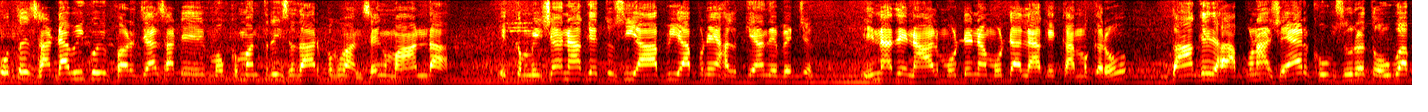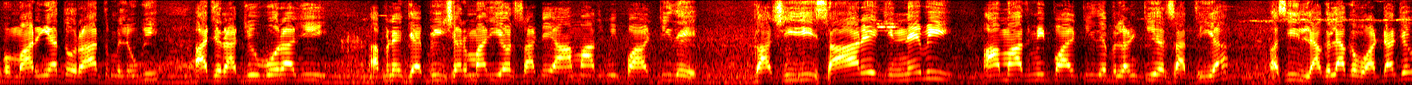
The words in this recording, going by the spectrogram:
ਉੱਥੇ ਸਾਡਾ ਵੀ ਕੋਈ ਫਰਜ਼ ਆ। ਸਾਡੇ ਮੁੱਖ ਮੰਤਰੀ ਸਰਦਾਰ ਭਗਵੰਤ ਸਿੰਘ ਮਾਨ ਦਾ ਇੱਕ ਮਿਸ਼ਨ ਆ ਕਿ ਤੁਸੀਂ ਆਪ ਵੀ ਆਪਣੇ ਹਲਕਿਆਂ ਦੇ ਵਿੱਚ ਇਹਨਾਂ ਦੇ ਨਾਲ ਮੋਢੇ ਨਾਲ ਮੋਢਾ ਲਾ ਕੇ ਕੰਮ ਕਰੋ, ਤਾਂ ਕਿ ਆਪਣਾ ਸ਼ਹਿਰ ਖੂਬਸੂਰਤ ਹੋਊਗਾ, ਬਿਮਾਰੀਆਂ ਤੋਂ ਰਾਹਤ ਮਿਲੂਗੀ। ਅੱਜ ਰਾਜੂ ਬੋਰਾ ਜੀ, ਆਪਣੇ ਗੈਬੀ ਸ਼ਰਮਾ ਜੀ ਔਰ ਸਾਡੇ ਆਮ ਆਦਮੀ ਪਾਰਟੀ ਦੇ ਕਾਸ਼ੀ ਜੀ, ਸਾਰੇ ਜਿੰਨੇ ਵੀ ਆਮ ਆਦਮੀ ਪਾਰਟੀ ਦੇ ਵਲੰਟੀਅਰ ਸਾਥੀ ਆ। ਅਸੀਂ ਅਲੱਗ-ਅਲੱਗ ਵਾਰਡਾਂ 'ਚ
